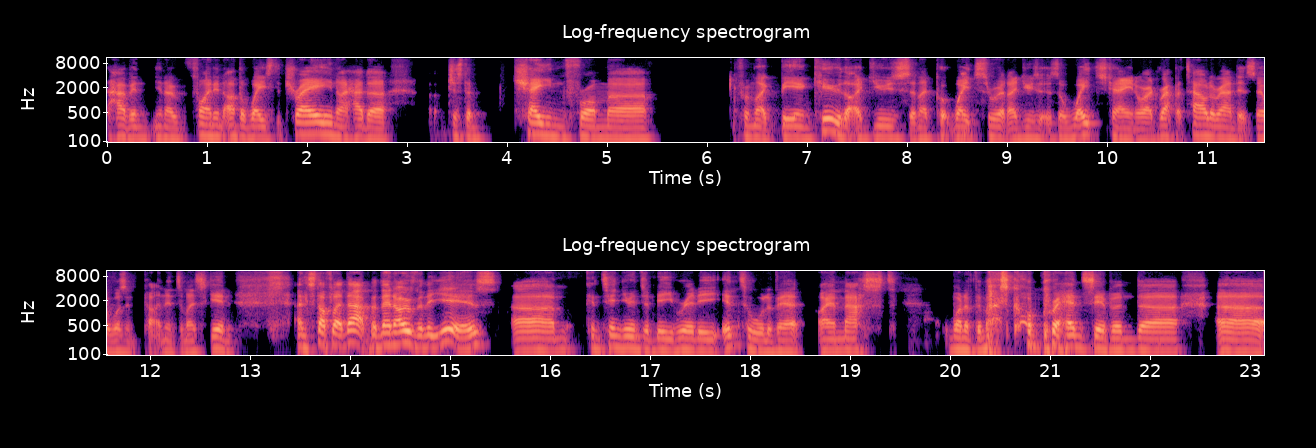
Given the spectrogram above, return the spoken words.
having you know finding other ways to train. I had a just a chain from uh, from like B and Q that I'd use and I'd put weights through it. I'd use it as a weights chain or I'd wrap a towel around it so it wasn't cutting into my skin and stuff like that. But then over the years, um, continuing to be really into all of it, I amassed one of the most comprehensive and uh, uh,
